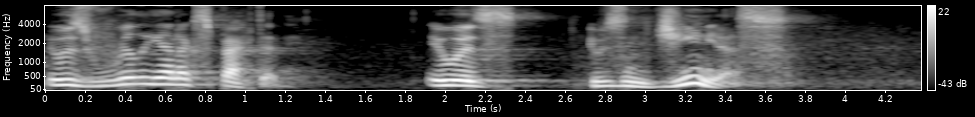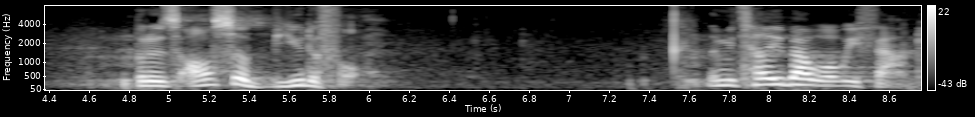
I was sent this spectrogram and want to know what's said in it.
it was really unexpected. It was, it was ingenious, but it was also beautiful. Let me tell you about what we found.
